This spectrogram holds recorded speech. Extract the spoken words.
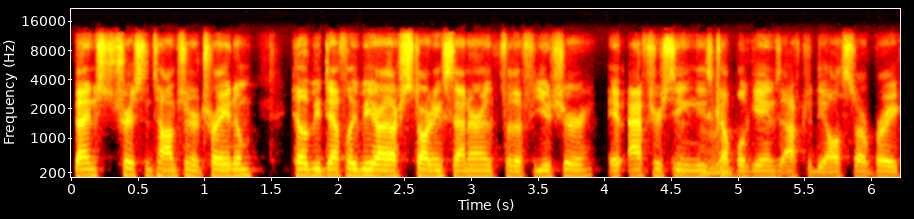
bench Tristan Thompson or trade him, he'll be definitely be our starting center for the future. After seeing these Mhm. couple of games after the All Star break,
